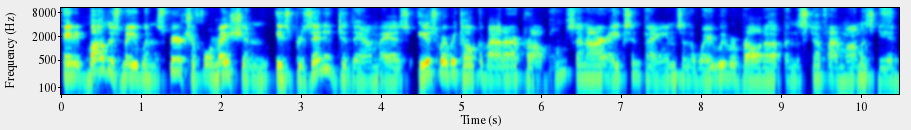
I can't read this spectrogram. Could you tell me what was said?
And it bothers me when the spiritual formation is presented to them as here's where we talk about our problems and our aches and pains and the way we were brought up and the stuff our mamas did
